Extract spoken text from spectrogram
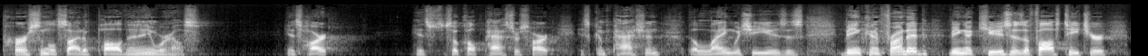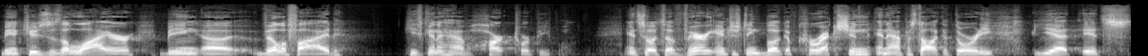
personal side of Paul than anywhere else his heart, his so called pastor's heart, his compassion, the language he uses, being confronted, being accused as a false teacher, being accused as a liar, being uh, vilified. He's going to have heart toward people. And so it's a very interesting book of correction and apostolic authority, yet it's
